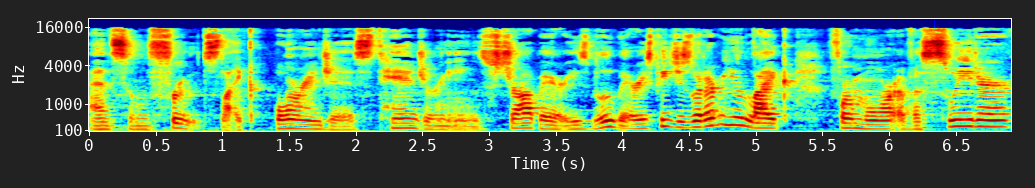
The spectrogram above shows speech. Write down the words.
Add some fruits like oranges, tangerines, strawberries, blueberries, peaches, whatever you like for more of a sweeter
